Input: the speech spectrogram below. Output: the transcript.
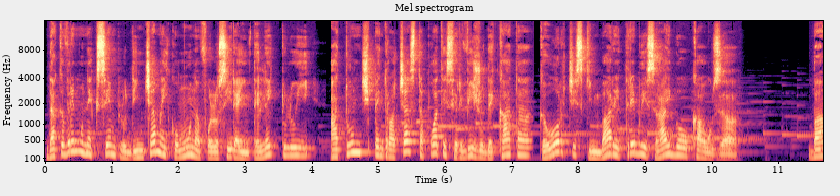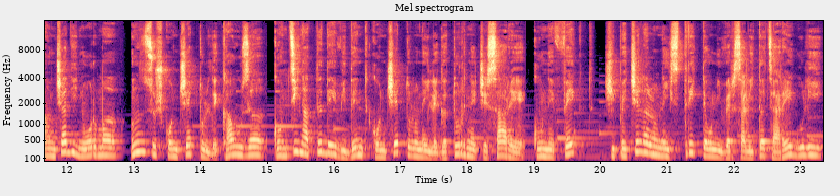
Dacă vrem un exemplu din cea mai comună folosire a intelectului, atunci pentru aceasta poate servi judecata că orice schimbare trebuie să aibă o cauză. Ba în cea din urmă, însuși conceptul de cauză conține atât de evident conceptul unei legături necesare cu un efect și pe cel al unei stricte universalități a regulii,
